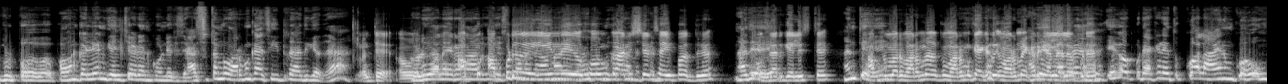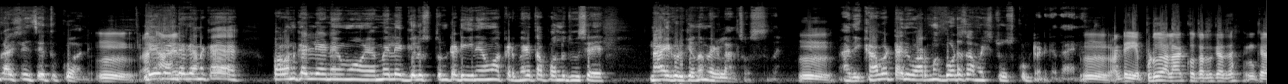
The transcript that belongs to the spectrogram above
ఇప్పుడు పవన్ కళ్యాణ్ గెలిచాడు అనుకోండి శాశ్వతంగా వర్మకి ఆ సీట్ రాదు కదా అంతే. రెండు వేల ఇరవై అప్పుడు- అప్పుడు హోమ్ కాన్స్టిట్యూన్స్. అయిపోద్దిగా అదే. గెలిస్తే అంతే. అప్పుడు మరి వర్మ వర్మకి ఎక్కడ వర్మ ఎక్కడికి వెళ్ళాలి. అప్పుడు ఇక ఇప్పుడు ఎక్కడ ఎత్తుక్కోవాలి ఆయన ఇంకో హోమ్ కాన్స్టిట్యూన్సీ ఎత్తుక్కోవాలి లేదంటే కనుక పవన్ కళ్యాణ్ ఏమో ఎమ్మెల్యే గెలుస్తుంటాడు ఈయనేమో అక్కడ మిగతా పనులు చూసే నాయకుడి కింద మిగలాల్సి వస్తుంది. అది కాబట్టి అది వర్మకు కూడా సమస్య చూసుకుంటాడు కదా ఆయన. అంటే ఎప్పుడు అలా కుదరదు కదా. ఇంకా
